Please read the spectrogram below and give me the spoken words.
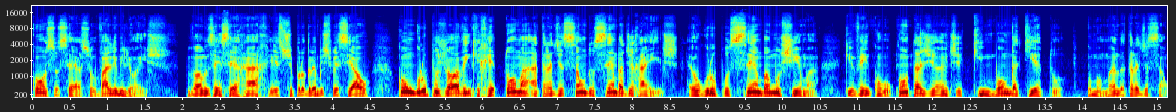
com o sucesso Vale Milhões. Vamos encerrar este programa especial com um grupo jovem que retoma a tradição do samba de raiz. É o grupo Semba Mushima, que vem com o contagiante Kimbonga Quieto, como manda a tradição.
